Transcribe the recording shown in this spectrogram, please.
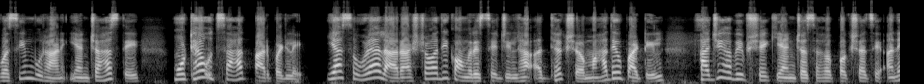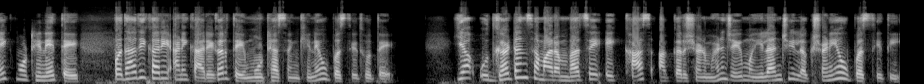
वसीम बुरहाण यांच्या हस्ते मोठ्या उत्साहात पार पडले. या सोहळ्याला राष्ट्रवादी काँग्रेसचे जिल्हा अध्यक्ष महादेव पाटील हाजी हबीब शेख यांच्यासह पक्षाचे अनेक मोठे नेते पदाधिकारी आणि कार्यकर्ते मोठ्या संख्येने उपस्थित होते. या उद्घाटन समारंभाचे एक खास आकर्षण म्हणजे महिलांची लक्षणीय उपस्थिती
